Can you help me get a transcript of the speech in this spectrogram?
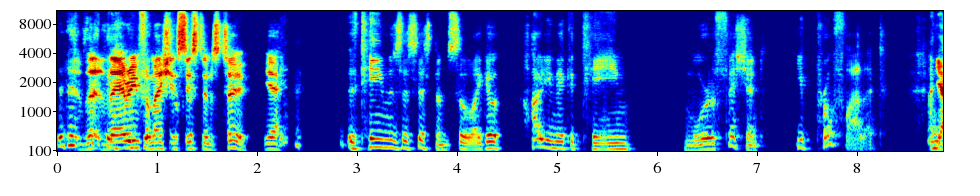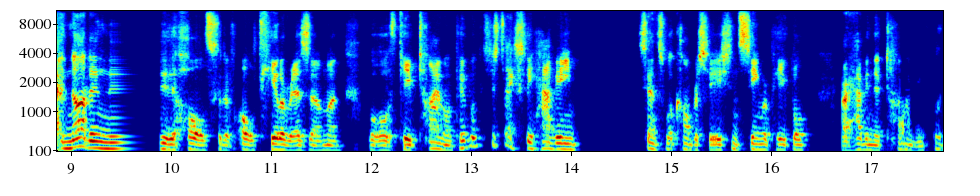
they're information systems too. Yeah. yeah. the team is a system. So I go, how do you make a team more efficient? You profile it, and yeah. not in the, the whole sort of old Taylorism and we'll keep time on people, just actually having sensible conversations, seeing where people are having their time, but,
